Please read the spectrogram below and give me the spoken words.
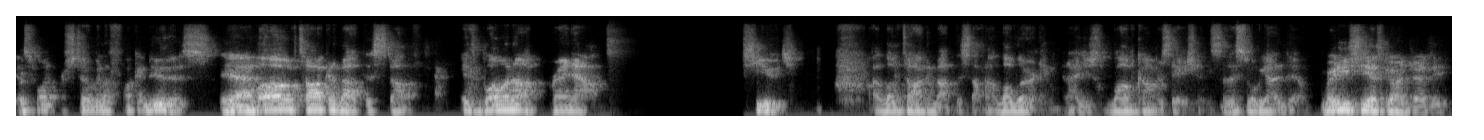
guess what? We're still gonna fucking do this. Yeah. We love talking about this stuff. It's blowing up right now. It's huge. I love talking about this stuff. I love learning, and I just love conversations. So this is what we got to do. where do you see us going, Josie?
